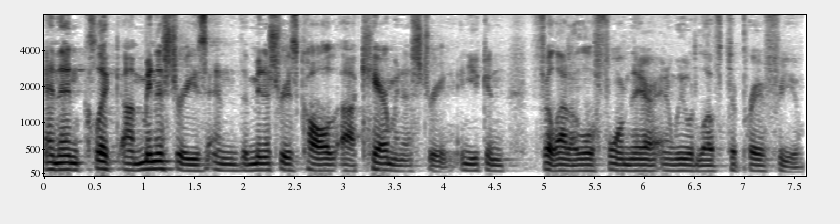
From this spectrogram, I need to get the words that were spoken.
and then click uh, ministries. And the ministry is called uh, Care Ministry. And you can fill out a little form there, and we would love to pray for you.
